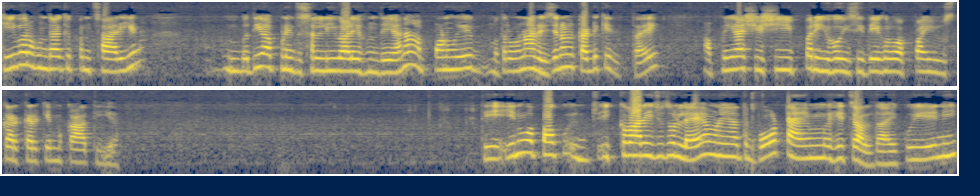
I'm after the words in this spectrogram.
ਕਈ ਵਾਰ ਹੁੰਦਾ ਕਿ ਪੰਸਾਰੀ ਹੈ ਨਾ, ਵਧੀਆ ਆਪਣੇ ਤਸੱਲੀ ਵਾਲੇ ਹੁੰਦੇ ਆ ਨਾ। ਆਪਾਂ ਨੂੰ ਇਹ ਮਤਲਬ ਉਹਨਾਂ ਰੀਜਨਲ ਕੱਢ ਕੇ ਦਿੱਤਾ ਏ। ਆਪਣੀ ਆ ਸ਼ੀਸ਼ੀ ਭਰੀ ਹੋਈ ਸੀ, ਦੇਖ ਲਓ ਆਪਾਂ ਯੂਜ਼ ਕਰ ਕਰਕੇ ਮੁਕਾਤੀ ਆ। ਤੇ ਇਹਨੂੰ ਆਪਾਂ ਇੱਕ ਵਾਰੀ ਜਦੋਂ ਲੈ ਆਉਣੇ ਆ ਤੇ ਬਹੁਤ ਟਾਈਮ ਇਹ ਚੱਲਦਾ ਏ। ਕੋਈ ਇਹ ਨਹੀਂ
